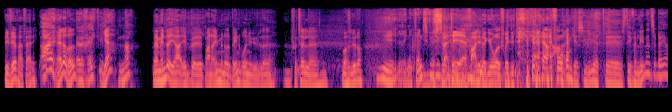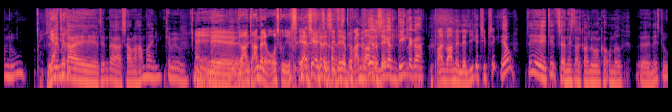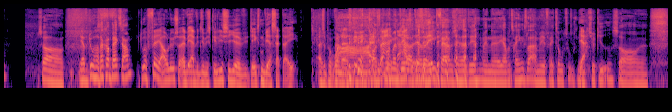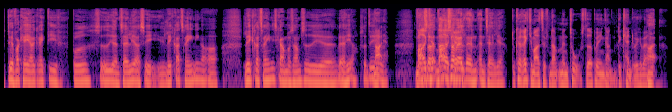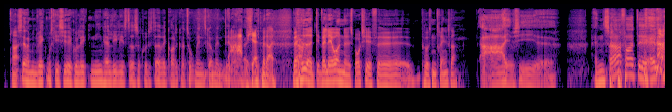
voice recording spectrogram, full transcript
Vi er ved at være færdige. Ej, Allerede. er det rigtigt? Ja. Nå. Hvad mindre I har, I øh, brænder ind med noget banebrydende, I vil øh, fortælle øh, vores lytter. Jeg ved ikke, noget Det er, svært, det er farligt at give ordet frit i det her Jeg forum. kan sige, at øh, Stefan Lind er tilbage om uge. Så Ja, dem, det er der, øh, dem, der savner ham herinde, kan vi jo... Ja, ja, ja. Med, Det er, ham, det er ham, der laver overskud, jo. Ja, jeg skulle til at sige, det er det er brandvarme, der sikkert en del, der gør. brandvarme La Liga-tips, ikke? Jo, det, det tager jeg næsten også godt lov, han kommer med øh, næste uge. Så, Ja, du har, så kom back til ham. du har ferieafløser. Ja, vi- vi skal lige sige, at det er ikke sådan, vi har sat dig af. Altså på grund af stillingen. Nej, det kunne man det, og det Altså, havde været helt fair, hvis jeg havde det. Men øh, jeg er på træningslejr med FA 2000 Ja. i Tyrkiet, så øh, derfor kan jeg ikke rigtig både sidde i Antalya og se lækre træninger og lækre træningskampe og samtidig øh, være her. Så det, er Nej. Meget, så, der er meget så kan valgt an, Antalya. du kan rigtig meget til Dam, men to steder på en gang, det kan du ikke være. Nej. Nej. Selvom min vægt måske siger, at jeg kunne lægge den ene halvdel et sted, så kunne det stadigvæk godt gøre to mennesker, men det er Ah, da ikke- pjat med dig. Hvad, ja. Ja. hedder det? Hvad laver en uh, sportschef uh, på sådan en træningslejr? Ah, jeg vil sige... Øh, han sørger for, at øh, alt.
